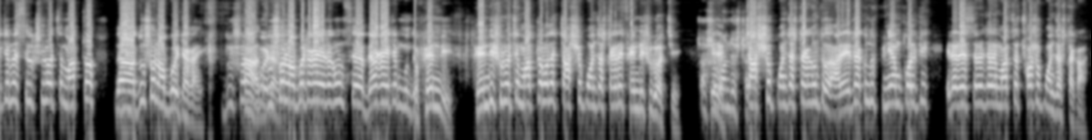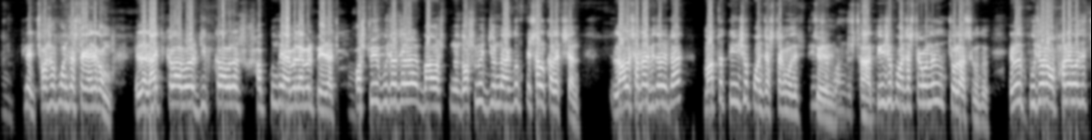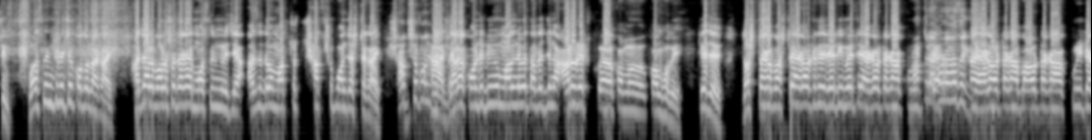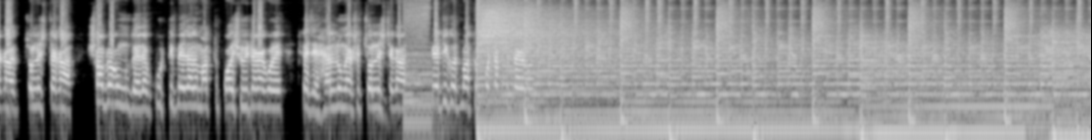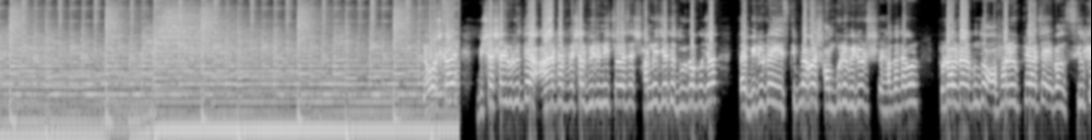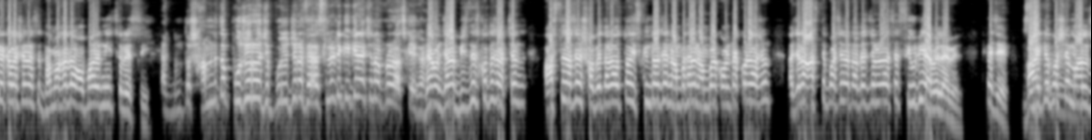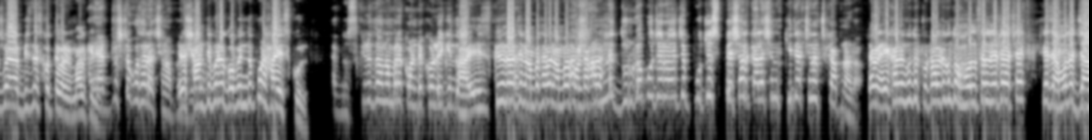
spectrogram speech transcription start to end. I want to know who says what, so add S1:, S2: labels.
S1: আইটেমের সিল্ক শুরু হচ্ছে মাত্র দুশো নব্বই টাকায়।
S2: দুশো
S1: হ্যাঁ
S2: নব্বই
S1: টাকায় এরকম ব্যাগ আইটেম কিন্তু ফেন্ডি ফেন্ডি শুরু হচ্ছে মাত্র আমাদের চারশো পঞ্চাশ টাকা থেকে ফেন্ডি শুরু হচ্ছে।
S2: চারশো পঞ্চাশ টাকা।
S1: কিন্তু আর এটা কিন্তু প্রিমিয়াম কোয়ালিটি এটা রেস্টুরেন্ট মাত্র ছশো পঞ্চাশ টাকা। ঠিক আছে? ছশো পঞ্চাশ টাকা এরকম। এটা লাইট কালার বলো ডিপ কালার বলো সব কিন্তু অ্যাভেলেবেল পেয়ে যাচ্ছে। অষ্টমী পূজার জন্য বা দশমীর জন্য একদম স্পেশাল কালেকশন লাল সাদার ভিতরে এটা মাত্র তিনশো পঞ্চাশ টাকার মধ্যে হ্যাঁ তিনশো পঞ্চাশ টাকার মধ্যে চলে আসছে কিন্তু। এগুলো পুজোর অফারের মধ্যে চিন। মসলিন কিনেছে কত টাকায়? হাজার বারোশো টাকায় মসলিন কিনেছে। আজকে দেবো মাত্র সাতশো পঞ্চাশ টাকায়।
S2: সাতশো
S1: হ্যাঁ যারা কন্টিনিউ মাল নেবে তাদের জন্য আরও রেট কম কম হবে। ঠিক আছে? দশ টাকা পাঁচ টাকা এগারো টাকা রেডিমেড এগারো টাকা কুড়ি টাকা
S2: এগারো টাকা থেকে।
S1: হ্যাঁ এগারো টাকা বারো টাকা কুড়ি টাকা চল্লিশ টাকা সব রকম কিন্তু। কুর্তি পেয়ে যাবে মাত্র পঁয়ষট্টি টাকা করে। ঠিক আছে? হ্যান্ডলুম একশো চল্লিশ টাকা। পেটিকোট মাত্র পঁচাত্তর টাকা বিশ্বাস শাড়িগুলিতে আর একটা স্পেশাল ভিডিও নিয়ে চলে আসে সামনে যেহেতু দুর্গাপূজা তাই ভিডিওটা স্কিপ না করে সম্পূর্ণ ভিডিওর সাথে থাকুন। টোটালটা কিন্তু অফারের উপরে আছে এবং সিল্কের কালেকশন আছে ধামাকাদার অফারে নিয়ে চলে এসেছি।
S2: একদম তো সামনে তো পুজো রয়েছে। পুজোর জন্য ফ্যাসিলিটি কি কি রাখছেন আপনারা আজকে এখানে?
S1: দেখুন যারা বিজনেস করতে যাচ্ছেন আসতে যাচ্ছেন সবে তারা তো স্ক্রিন যে নাম্বার থাকবে নাম্বার কন্ট্যাক্ট করে আসুন। আর যারা আসতে পারছে না তাদের জন্য আছে সিউডি অ্যাভেলেবেল ঠিক আছে? বাড়িতে বসে মাল বিজনেস করতে পারবে মাল কিনে।
S2: অ্যাড্রেসটা কোথায় রাখছেন আপনারা?
S1: শান্তিপুরে গোবিন্দপুর হাই স্কুল
S2: একদম স্ক্রিনে দেওয়া নাম্বারে কন্ট্যাক্ট করলেই কিন্তু
S1: স্ক্রিনে দেওয়া যে নাম্বার থাকবে নাম্বার
S2: আর
S1: কন্ট্যাক্ট করে
S2: সামনে দুর্গাপূজা রয়েছে পুজো স্পেশাল কালেকশন কি আজকে আপনারা?
S1: দেখো এখানে কিন্তু টোটালটা কিন্তু হোলসেল রেটে আছে ঠিক আছে? আমাদের যা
